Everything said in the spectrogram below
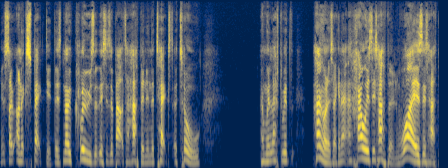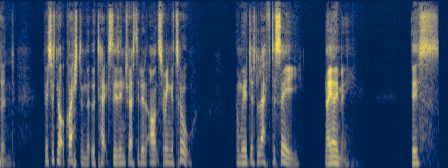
It's so unexpected. There's no clues that this is about to happen in the text at all. And we're left with hang on a second, how has this happened? Why has this happened? But it's just not a question that the text is interested in answering at all and we're just left to see Naomi, this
